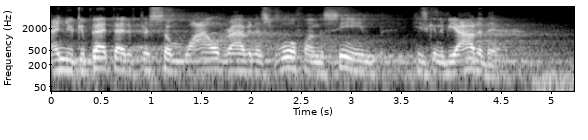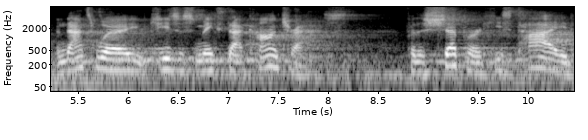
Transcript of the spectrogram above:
And you can bet that if there's some wild, ravenous wolf on the scene, he's going to be out of there. And that's why Jesus makes that contrast. For the shepherd, he's tied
